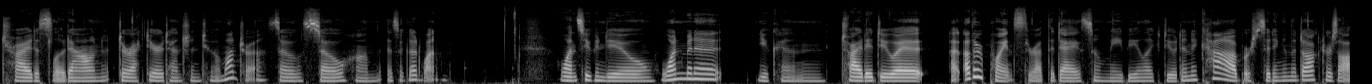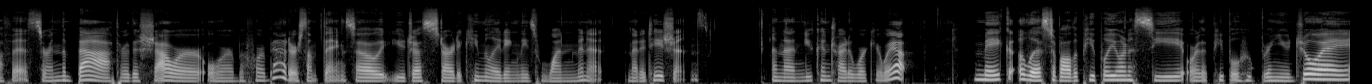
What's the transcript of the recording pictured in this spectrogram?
try to slow down, direct your attention to a mantra. So, so hum is a good one. Once you can do one minute, you can try to do it at other points throughout the day. So maybe like do it in a cab or sitting in the doctor's office or in the bath or the shower or before bed or something. So you just start accumulating these one minute meditations. And then you can try to work your way up. Make a list of all the people you want to see or the people who bring you joy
